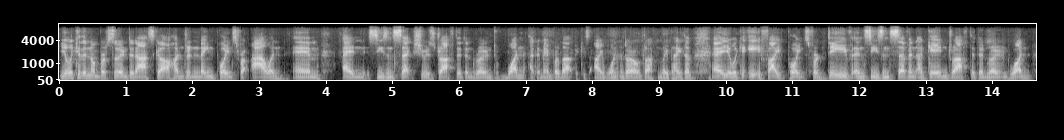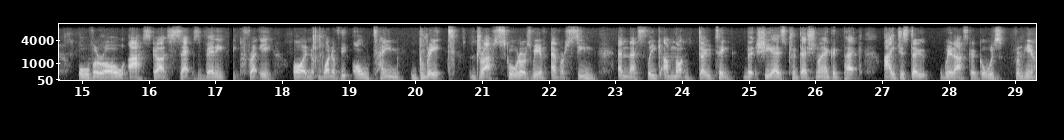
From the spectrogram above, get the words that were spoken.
You look at the numbers surrounding Asuka, 109 points for Allen um, in season six. She was drafted in round one. I remember that because I wanted her. I'll draft him right behind him. Uh, you look at 85 points for Dave in season seven, again drafted in round one. Overall, Asuka sits very pretty on one of the all time great draft scorers we have ever seen in this league. I'm not doubting that she is traditionally a good pick. I just doubt where Asuka goes from here.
